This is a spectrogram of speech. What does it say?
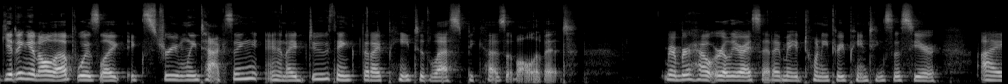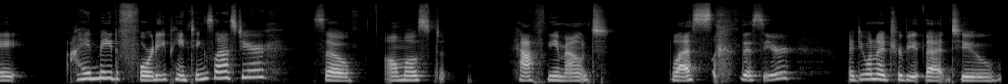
Getting it all up was like extremely taxing, and I do think that I painted less because of all of it. Remember how earlier I said I made 23 paintings this year? I I had made 40 paintings last year, so almost half the amount less this year. I do want to attribute that to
